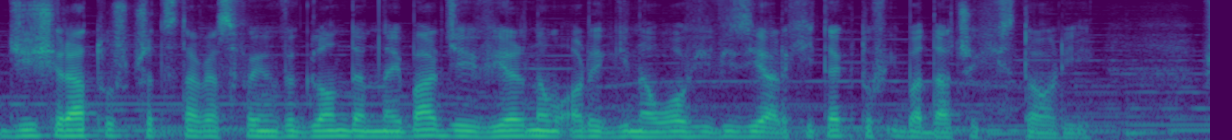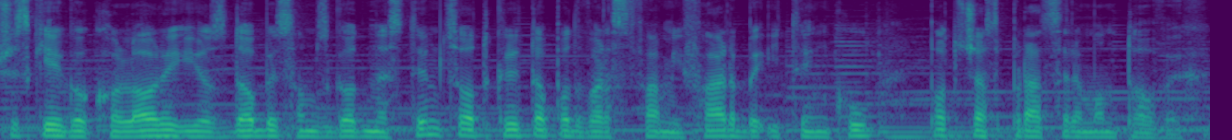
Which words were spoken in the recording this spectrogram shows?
Dziś ratusz przedstawia swoim wyglądem najbardziej wierną oryginałowi wizję architektów i badaczy historii. Wszystkie jego kolory i ozdoby są zgodne z tym, co odkryto pod warstwami farby i tynku podczas prac remontowych.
